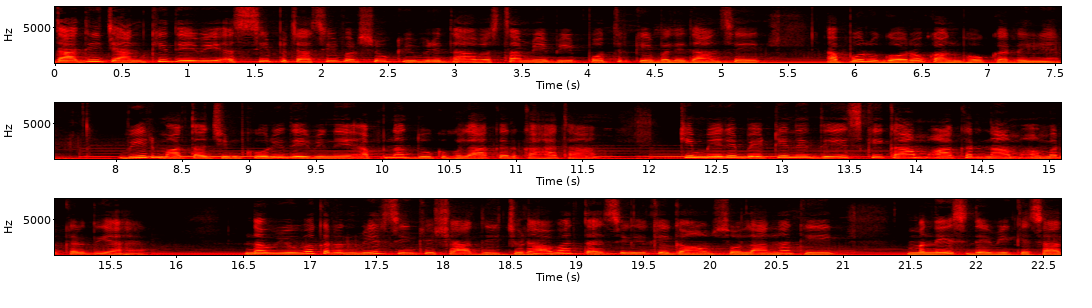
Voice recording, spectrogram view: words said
दादी जानकी देवी 80-85 वर्षों की वृद्धावस्था में भी पुत्र के बलिदान से अपूर्व गौरव का अनुभव कर रही हैं। वीर माता झिमकोरी देवी ने अपना दुख भुलाकर कहा था कि मेरे बेटे ने देश के काम आकर नाम अमर कर दिया है। नवयुवक रणवीर सिंह की शादी चिड़ावा तहसील के गाँव सोलाना की मनेश देवी के साथ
